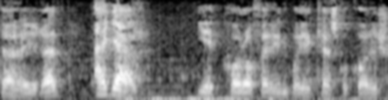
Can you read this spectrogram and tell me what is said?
در حقیقت اگر یک کارآفرین با یک کسب و کارش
